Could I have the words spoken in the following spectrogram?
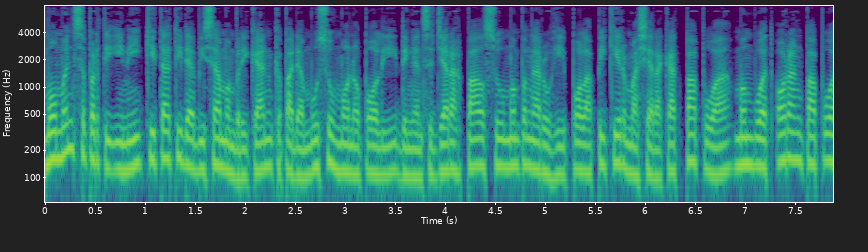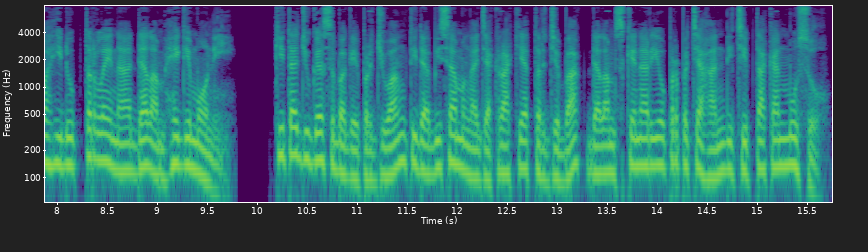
Momen seperti ini kita tidak bisa memberikan kepada musuh monopoli dengan sejarah palsu mempengaruhi pola pikir masyarakat Papua membuat orang Papua hidup terlena dalam hegemoni. Kita juga sebagai perjuang tidak bisa mengajak rakyat terjebak dalam skenario perpecahan diciptakan musuh.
